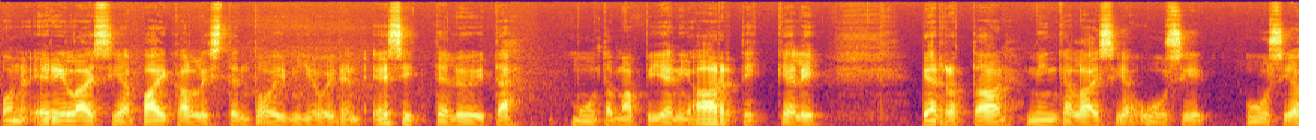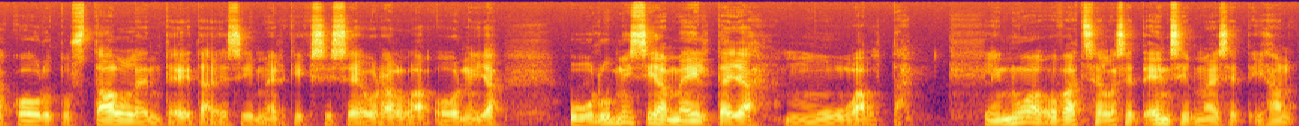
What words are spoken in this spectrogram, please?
on erilaisia paikallisten toimijoiden esittelyitä, muutama pieni artikkeli, kerrotaan minkälaisia uusi, uusia koulutustallenteita esimerkiksi seuralla on ja kuulumisia meiltä ja muualta. Eli nuo ovat sellaiset ensimmäiset ihan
